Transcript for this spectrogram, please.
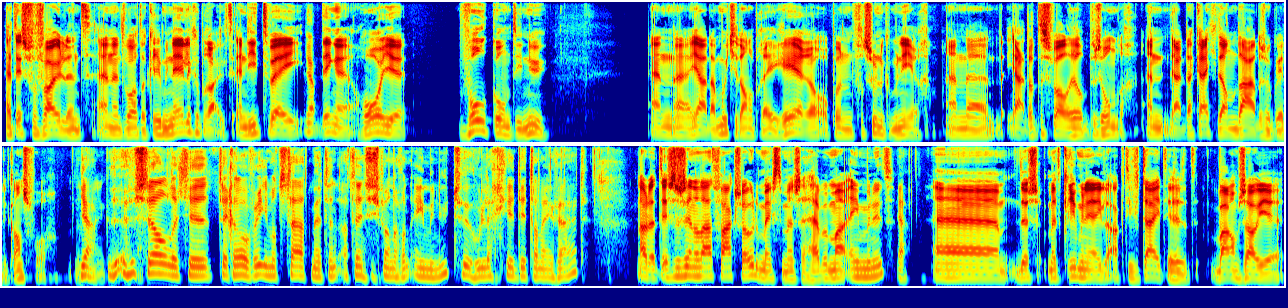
Het is vervuilend en het wordt door criminelen gebruikt. En die twee Ja. dingen hoor je vol continu. En eh, ja, daar moet je dan op reageren op een fatsoenlijke manier. En ja, dat is wel heel bijzonder. En ja, daar krijg je dan daar dus ook weer de kans voor. Dat Ja, ik. stel dat je tegenover iemand staat met een attentiespanne van één minuut. Hoe leg je dit dan even uit? Nou, dat is dus inderdaad vaak zo. De meeste mensen hebben maar één minuut. Ja. Ehm, dus met criminele activiteit is het... waarom zou je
